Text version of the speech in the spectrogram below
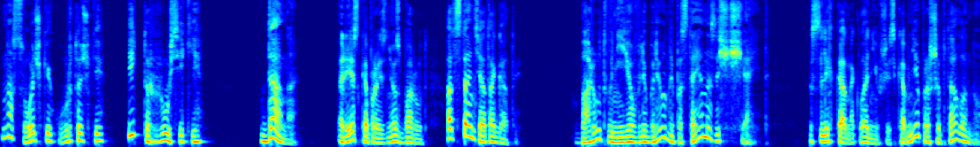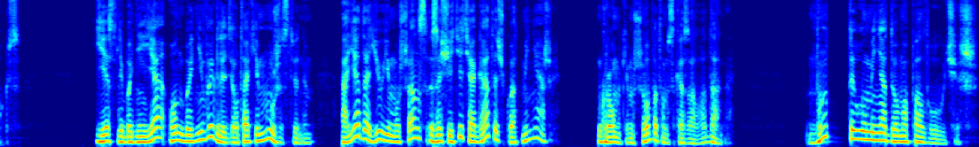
носочки, курточки, и трусики». «Дана!» — резко произнес Барут. «Отстаньте от Агаты». «Барут в нее влюблен и постоянно защищает», — слегка наклонившись ко мне, прошептала Нокс. Если бы не я, он бы не выглядел таким мужественным, а я даю ему шанс защитить Агаточку от меня же», — громким шепотом сказала Дана. «Ну, ты у меня дома получишь»,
